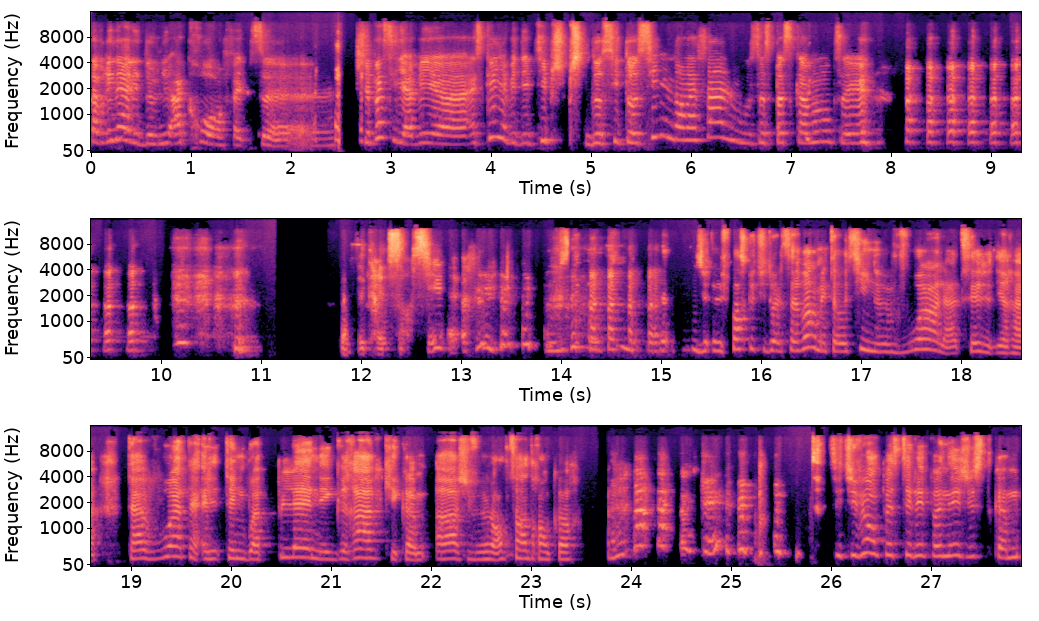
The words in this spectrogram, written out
Sabrina, elle est devenue accro en fait. Je sais pas s'il y avait. Est-ce qu'il y avait des petits d'ocytocine dans la salle ou ça se passe comment, tu sais? Un secret de sorcier. je, pense que tu dois le savoir, mais tu as aussi une voix là, tu sais, je veux dire, ta voix, tu as, une voix pleine et grave qui est comme Ah, je veux l'entendre encore. ok. Si tu veux, on peut se téléphoner juste comme,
